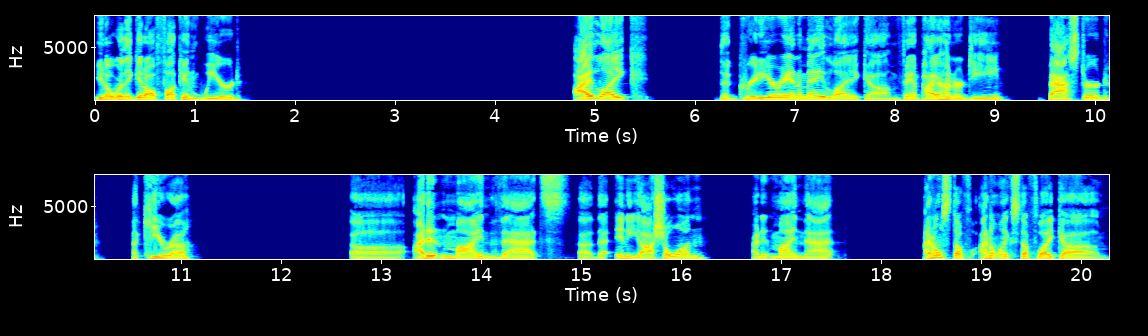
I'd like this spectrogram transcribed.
you know, where they get all fucking weird. I like the grittier anime like um, Vampire Hunter D, Bastard, Akira. Uh, I didn't mind that uh, that Inuyasha one. I didn't mind that. I don't stuff. I don't like stuff like um,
